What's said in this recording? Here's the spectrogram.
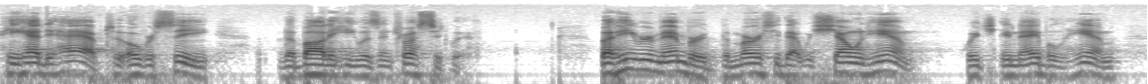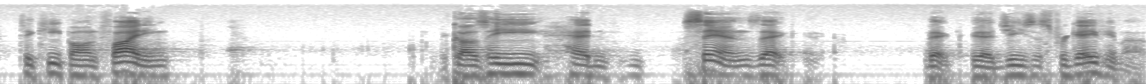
he had to have to oversee the body he was entrusted with. But he remembered the mercy that was shown him, which enabled him to keep on fighting because he had sins that, that Jesus forgave him of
